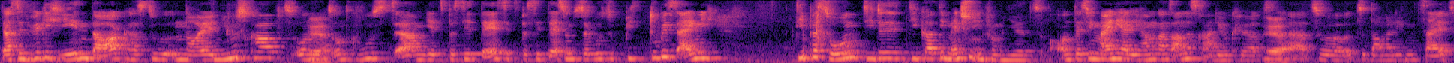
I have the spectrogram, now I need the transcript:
da sind wirklich jeden Tag hast du neue News gehabt und, Ja. und gewusst, ähm, jetzt passiert das, jetzt passiert das und du, gewusst, du, bist, du bist eigentlich die Person, die, die, die gerade die Menschen informiert. Und deswegen meine ich ja, die haben ganz anders Radio gehört Ja. äh, zur, zur damaligen Zeit.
